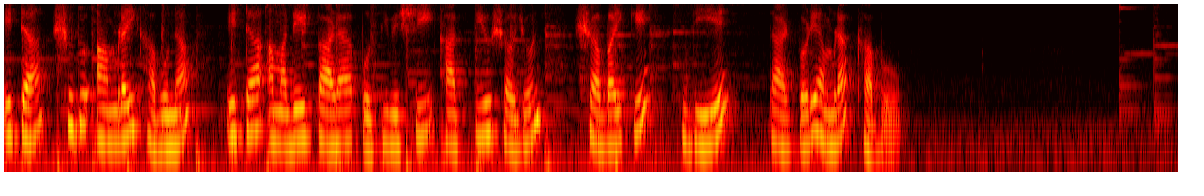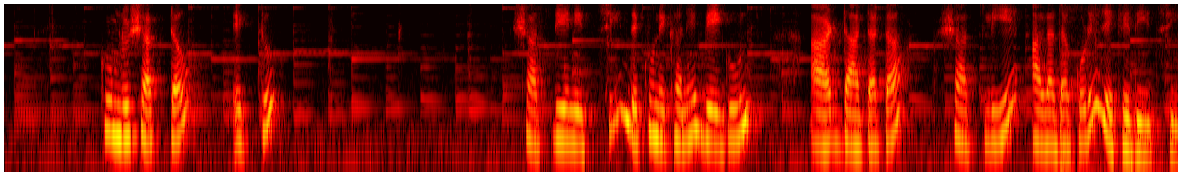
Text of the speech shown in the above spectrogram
এটা শুধু আমরাই খাব না, এটা আমাদের পাড়া প্রতিবেশী, আত্মীয় স্বজন সবাইকে দিয়ে তারপরে আমরা খাব। কুমড়ো শাকটাও একটু সাতলিয়ে নিচ্ছি। দেখুন, এখানে বেগুন আর ডাঁটাটা সাতলিয়ে আলাদা করে রেখে দিয়েছি।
